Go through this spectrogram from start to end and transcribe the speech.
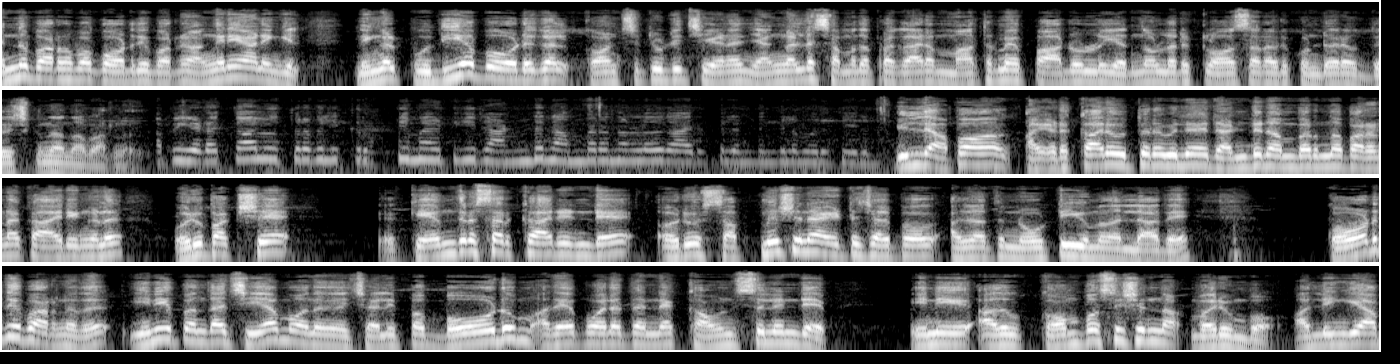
എന്ന് പറഞ്ഞപ്പോൾ കോടതി പറഞ്ഞു അങ്ങനെയാണെങ്കിൽ നിങ്ങൾ പുതിയ ബോർഡുകൾ കോൺസ്റ്റിറ്റ്യൂട്ട് ചെയ്യണം. ഞങ്ങളുടെ സമ്മതപ്രകാരം മാത്രമേ പാടുള്ളൂ എന്നുള്ളൊരു ക്ലോസ് ആണ് അവർ കൊണ്ടുവരാൻ ഉദ്ദേശിക്കുന്നതെന്നാണ് പറഞ്ഞത്. കൃത്യമായിട്ട് ഈ രണ്ട് നമ്പർ എന്നുള്ള കാര്യത്തിൽ ഒരു ഇല്ല അപ്പൊ ഇടക്കാല ഉത്തരവിലെ രണ്ട് നമ്പർ എന്ന് പറയുന്ന കാര്യങ്ങൾ ഒരു പക്ഷേ കേന്ദ്ര സർക്കാരിന്റെ ഒരു സബ്മിഷനായിട്ട് ചിലപ്പോൾ അതിനകത്ത് നോട്ട് ചെയ്യുമെന്നല്ലാതെ കോടതി പറഞ്ഞത് ഇനിയിപ്പോ എന്താ ചെയ്യാൻ പോകുന്നത് വെച്ചാൽ ഇപ്പൊ ബോർഡും അതേപോലെ തന്നെ കൗൺസിലിന്റെ ഇനി അത് കോമ്പോസിഷൻ വരുമ്പോ അല്ലെങ്കിൽ ആ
